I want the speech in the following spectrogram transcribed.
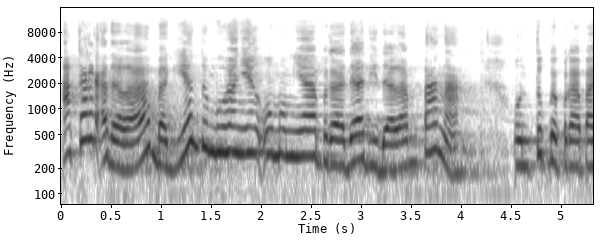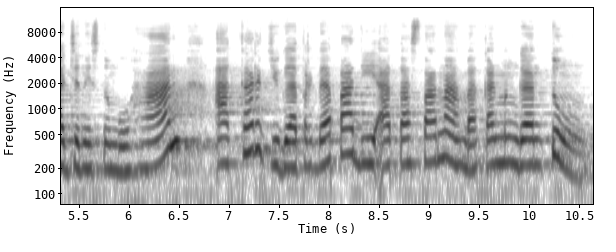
Akar adalah bagian tumbuhan yang umumnya berada di dalam tanah. Untuk beberapa jenis tumbuhan, akar juga terdapat di atas tanah, bahkan menggantung.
